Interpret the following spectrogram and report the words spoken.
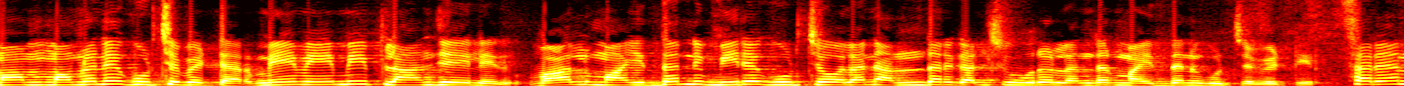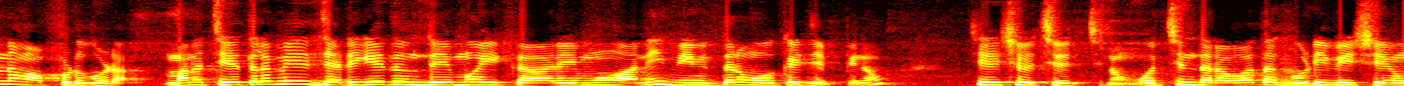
మా మమ్మల్నే కూర్చోబెట్టారు మేమేమీ ప్లాన్ చేయలేదు. వాళ్ళు మా ఇద్దరిని మీరే కూర్చోవాలని అందరు కలిసి ఊరోళ్ళందరూ మా ఇద్దరిని కూర్చోబెట్టారు. సరే అన్నాం అప్పుడు కూడా మన చేతుల మీద జరిగేది ఉందేమో ఈ కార్యము అని మేమిద్దరం ఓకే చెప్పినాం. చేసి వచ్చి వచ్చినాం. వచ్చిన తర్వాత గుడి విషయం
